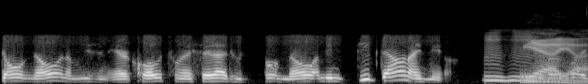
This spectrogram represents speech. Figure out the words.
don't know, and I'm using air quotes when I say that, who don't know. I mean, deep down, I knew. Mm-hmm. Yeah, yeah.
